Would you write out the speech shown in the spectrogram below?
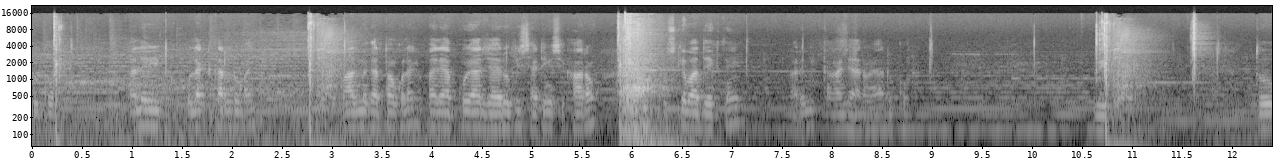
रुको, पहले कलेक्ट कर लो भाई। बाद में करता हूँ कलेक्ट पहले आपको यार जायरो की सेटिंग सिखा रहा हूँ, उसके बाद देखते हैं। अरे, मैं कहाँ जा रहा हूँ यार, रुको। तो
